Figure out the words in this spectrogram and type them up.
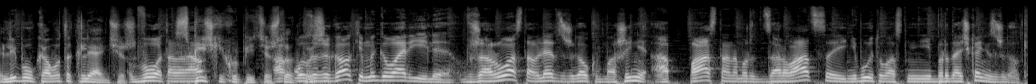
либо у кого-то клянчишь. Вот, а- Спички купите. А Что, о пусть- зажигалке мы говорили. В жару оставляют зажигалку в машине. Опасно, она может взорваться, и не будет у вас ни бардачка, ни зажигалки.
